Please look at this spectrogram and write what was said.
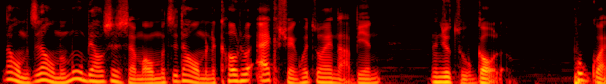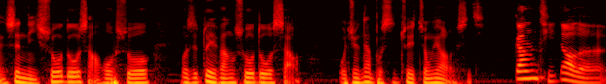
那我们知道我们目标是什么，我们知道我们的 call to action 会做在哪边，那就足够了。不管是你说多少，或说，或是对方说多少，我觉得那不是最重要的事情。刚提到了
